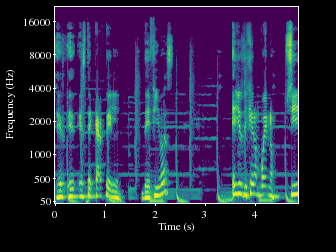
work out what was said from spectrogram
este cártel de FIBAS, ellos dijeron, bueno, sí,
